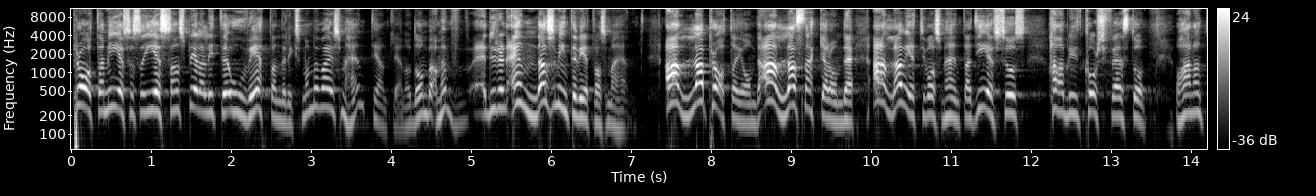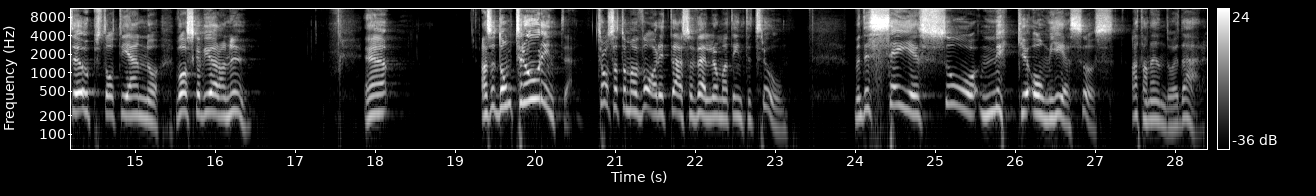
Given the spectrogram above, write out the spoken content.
prata med Jesus och Jesus han spelar lite ovetande. Liksom. Men vad är det som har hänt egentligen? Och de bara, men är du den enda som inte vet vad som har hänt? Alla pratar ju om det, alla snackar om det, alla vet ju vad som hänt, att Jesus, han har blivit korsfäst och, och han har inte uppstått igen och vad ska vi göra nu? Eh, alltså de tror inte, trots att de har varit där så väljer de att inte tro. Men det säger så mycket om Jesus att han ändå är där.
